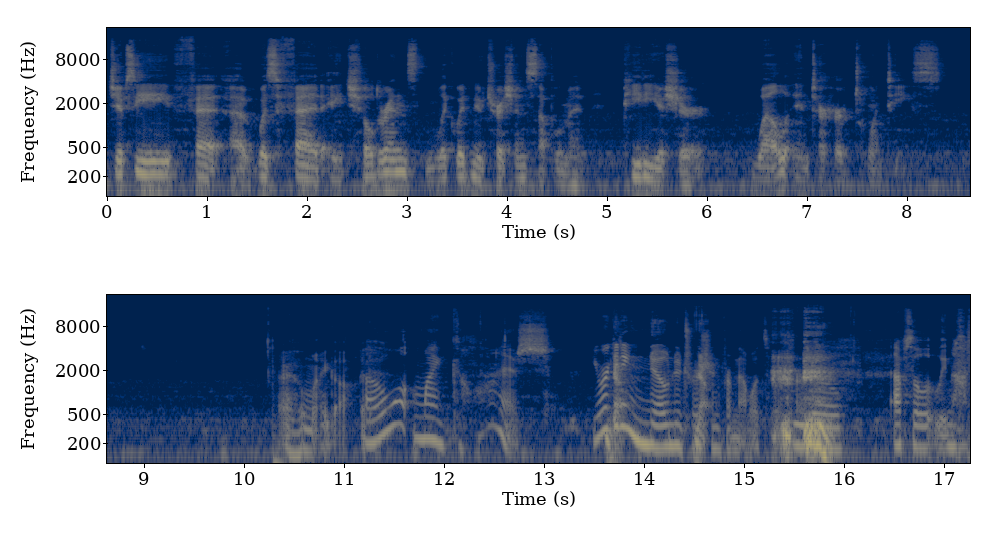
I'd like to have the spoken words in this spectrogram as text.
Gypsy fed, uh, was fed a children's liquid nutrition supplement, Pediasure, well into her twenties. Oh my god. Oh my gosh. You were No. getting no nutrition from that whatsoever. No. Absolutely not.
